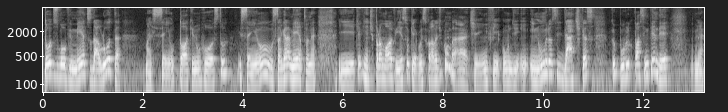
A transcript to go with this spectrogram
todos os movimentos da luta, mas sem o toque no rosto e sem o sangramento, né? E que a gente promove isso o quê? com escola de combate, enfim, com inúmeras didáticas que o público possa entender, né?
